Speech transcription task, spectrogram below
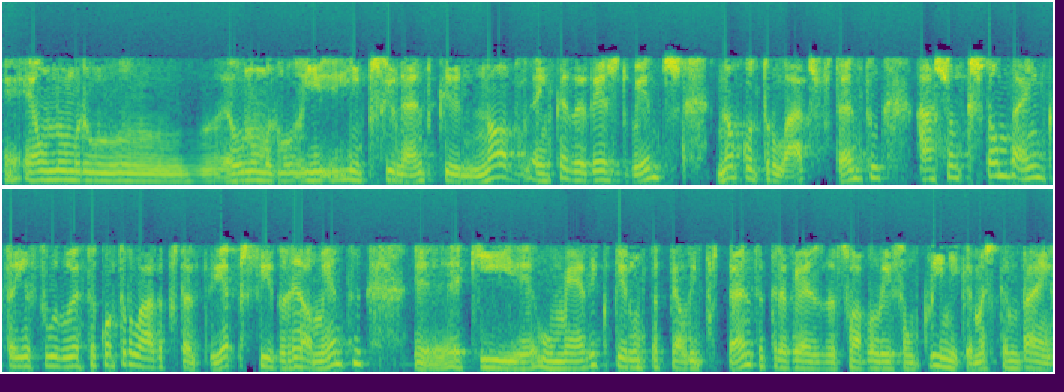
é um número, é um número impressionante que nove em cada dez doentes não controlados, portanto, acham que estão bem, que têm a sua doença controlada. Portanto, é preciso realmente eh, aqui o médico ter um papel importante através da sua avaliação clínica, mas também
